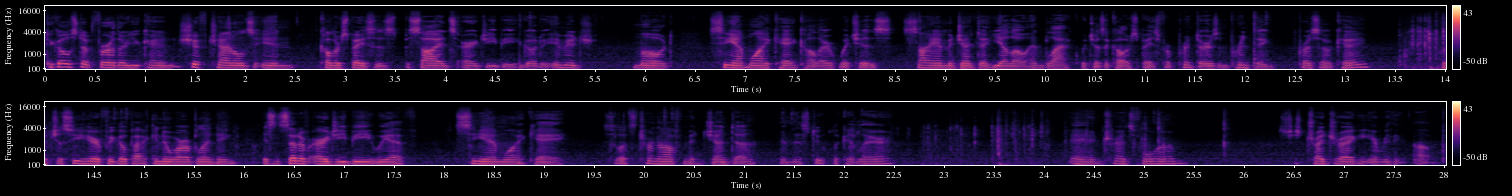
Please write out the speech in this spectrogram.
To go a step further, you can shift channels in color spaces besides RGB. Go to Image, Mode, CMYK color, which is cyan, magenta, yellow, and black, which is a color space for printers and printing. Press OK. What you'll see here if we go back into our blending is instead of RGB, we have CMYK. So let's turn off magenta in this duplicate layer and transform. Let's just try dragging everything up.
